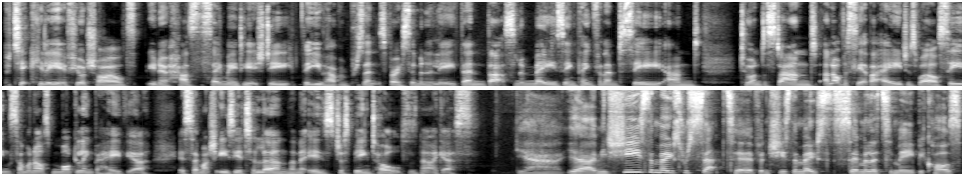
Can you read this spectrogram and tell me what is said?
particularly if your child, you know, has the same ADHD that you have and presents very similarly, then that's an amazing thing for them to see and to understand. And obviously, at that age as well, seeing someone else modeling behavior is so much easier to learn than it is just being told, isn't it? I guess. Yeah, yeah. I mean, she's the most receptive and she's the most similar to me because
